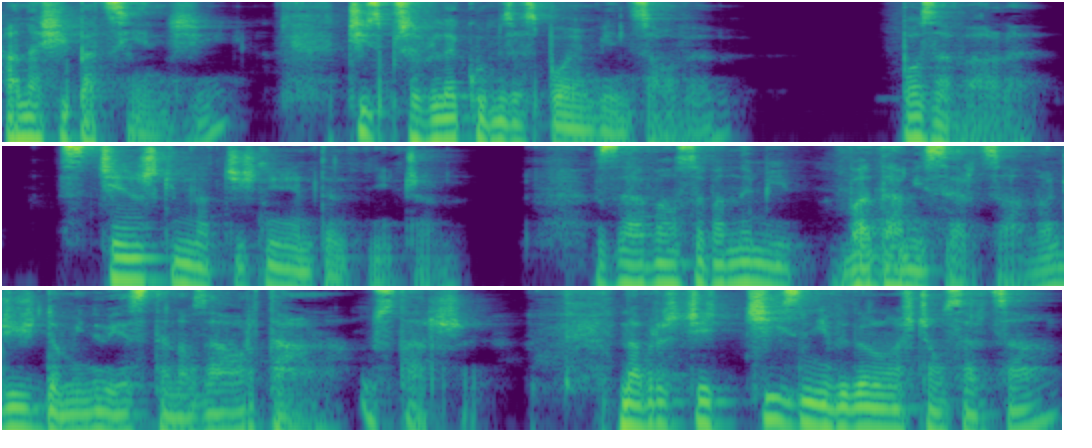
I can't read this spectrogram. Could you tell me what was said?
A nasi pacjenci, ci z przewlekłym zespołem wieńcowym, po zawale, z ciężkim nadciśnieniem tętniczym, z zaawansowanymi wadami serca. No dziś dominuje stenoza aortalna u starszych. No wreszcie ci z niewydolnością serca,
